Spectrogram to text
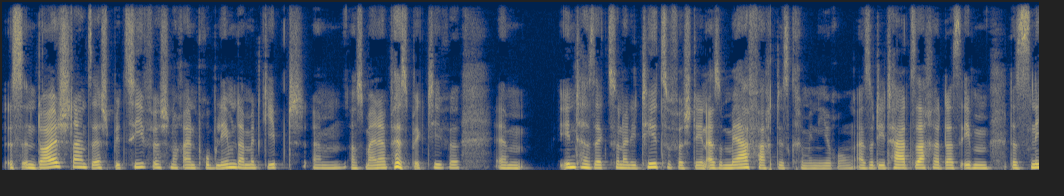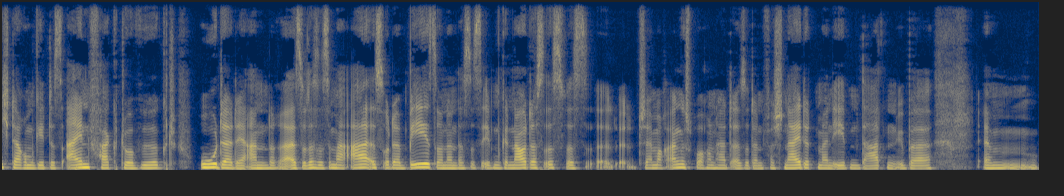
es in Deutschland sehr spezifisch noch ein Problem damit gibt, ähm, aus meiner Perspektive, ähm, Intersektionalität zu verstehen, also Mehrfachdiskriminierung. Also die Tatsache, dass eben, dass es nicht darum geht, dass ein Faktor wirkt oder der andere. Also dass es immer A ist oder B, sondern dass es eben genau das ist, was äh, Jem auch angesprochen hat. Also dann verschneidet man eben Daten über ähm,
